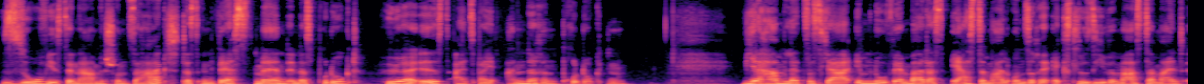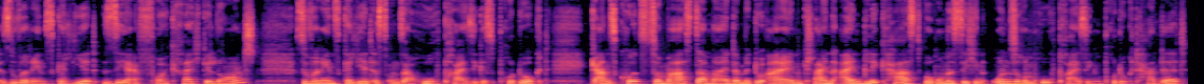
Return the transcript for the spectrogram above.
so wie es der Name schon sagt, das Investment in das Produkt höher ist als bei anderen Produkten. Wir haben letztes Jahr im November das erste Mal unsere exklusive Mastermind Souverän Skaliert sehr erfolgreich gelauncht. Souverän Skaliert ist unser hochpreisiges Produkt. Ganz kurz zur Mastermind, damit du einen kleinen Einblick hast, worum es sich in unserem hochpreisigen Produkt handelt.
